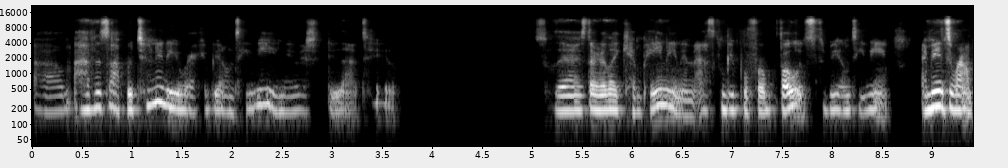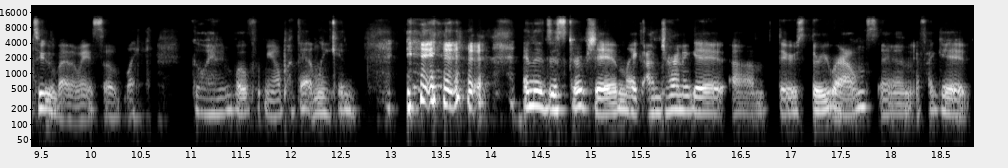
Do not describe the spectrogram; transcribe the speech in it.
Um, I have this opportunity where I could be on TV. Maybe I should do that too. So then I started like campaigning and asking people for votes to be on TV. I mean, it's around two, by the way. So like go ahead and vote for me. I'll put that link in in the description. Like I'm trying to get um, there's three rounds, and if I get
